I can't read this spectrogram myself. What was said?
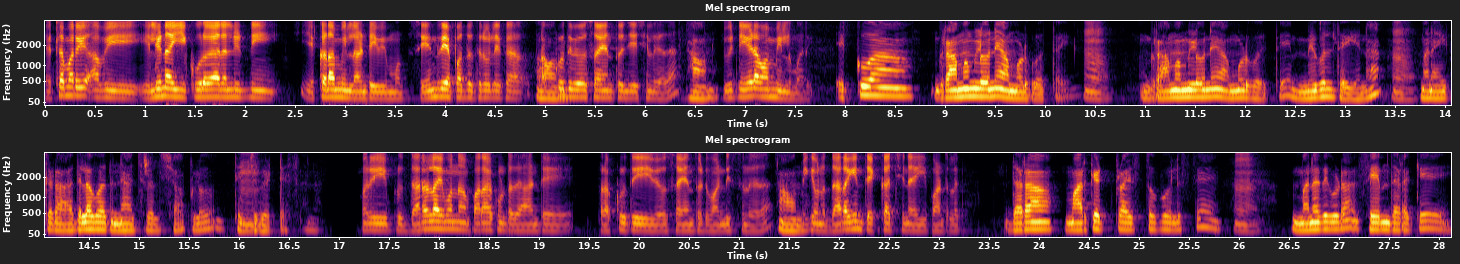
ఎట్లా మరి అవి వెళ్ళిన ఈ కూరగాయలన్నింటినీ ఎక్కడ మిల్లు? అంటే ఇవి మొత్తం సేంద్రియ పద్ధతిలో లేక ప్రకృతి వ్యవసాయంతో చేసింది కదా? అవును. వీటిని ఏడా మిల్లు మరి? ఎక్కువ గ్రామంలోనే అమ్ముడుపోతాయి. గ్రామంలోనే అమ్ముడుపోతే మిగులు తెగిన. మన ఇక్కడ ఆదిలాబాద్ న్యాచురల్ షాప్లో తెచ్చి పెట్టేస్తాను. మరి ఇప్పుడు ధరలు ఏమన్నా పరాకుంటుందా? అంటే ప్రకృతి వ్యవసాయంతో పండిస్తుంది కదా? మీకు ఏమైనా ధర గింత ఎక్కొచ్చినాయి ఈ పంటలకు? ధర మార్కెట్ ప్రైస్తో పోలిస్తే మనది కూడా సేమ్ ధరకే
